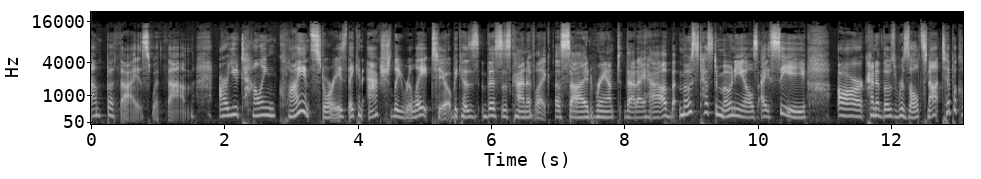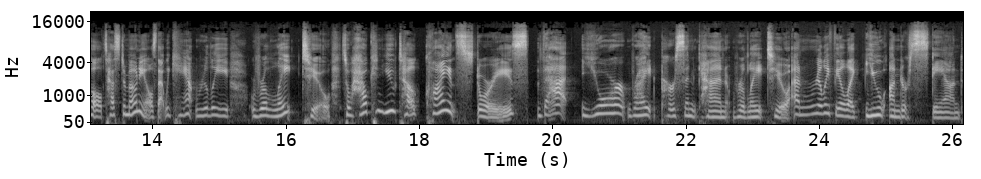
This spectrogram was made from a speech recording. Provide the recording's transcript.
empathize with them? Are you telling client stories they can actually relate to? Because this is kind of like a side rant that I have, but most testimonials I see are kind of those results, not typical testimonials that we can't really relate to. So, how can you tell clients stories that your right person can relate to and really feel like you understand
